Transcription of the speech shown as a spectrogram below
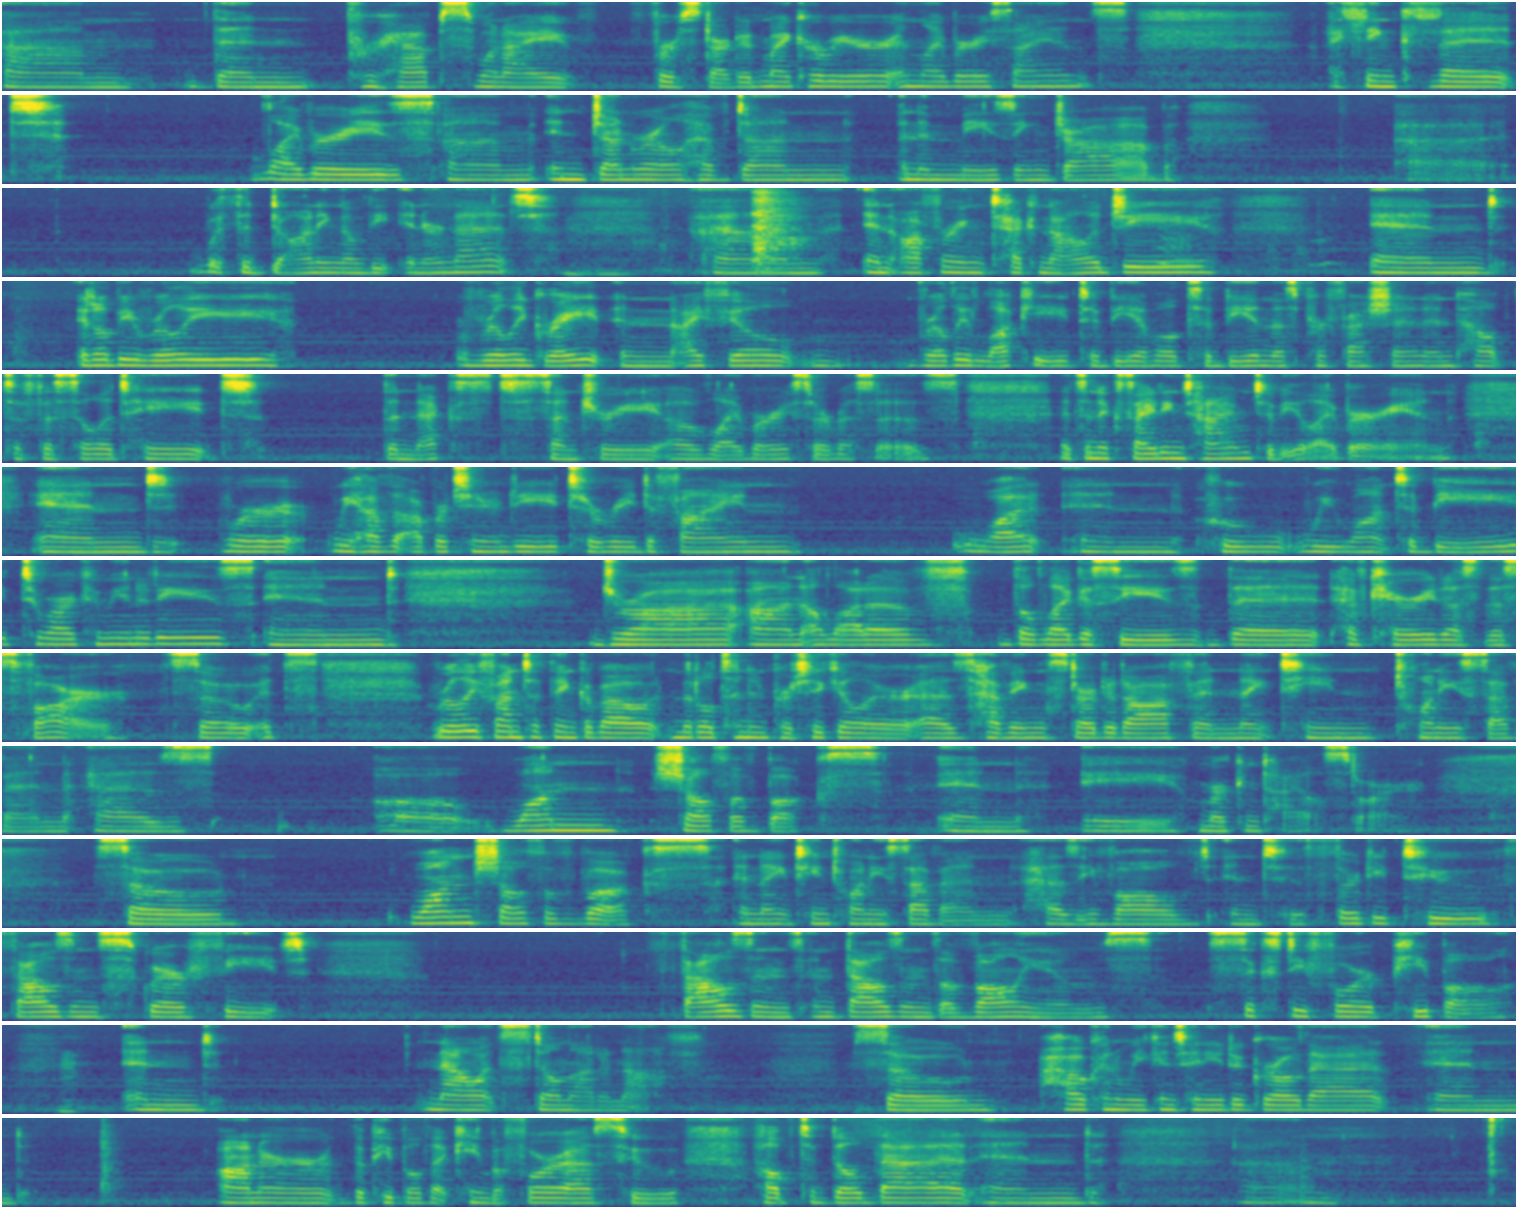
um, than perhaps when I first started my career in library science. I think that libraries um, in general have done an amazing job. Uh, with the dawning of the internet um, and offering technology. And it'll be really, really great. And I feel really lucky to be able to be in this profession and help to facilitate the next century of library services. It's an exciting time to be a librarian, and we're we have the opportunity to redefine what and who we want to be to our communities and draw on a lot of the legacies that have carried us this far. So it's really fun to think about Middleton in particular as having started off in 1927 as uh, one shelf of books in a mercantile store. So one shelf of books in 1927 has evolved into 32,000 square feet, thousands and thousands of volumes, 64 people, mm. and now it's still not enough. So, how can we continue to grow that and honor the people that came before us who helped to build that and um,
